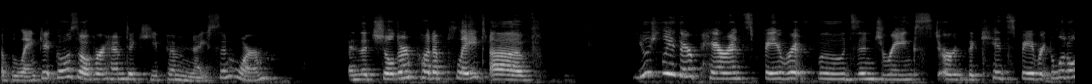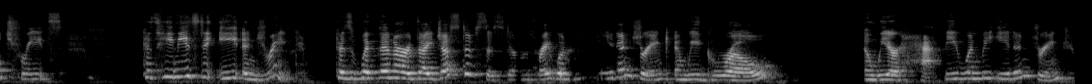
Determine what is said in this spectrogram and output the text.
a blanket goes over him to keep him nice and warm. And the children put a plate of usually their parents' favorite foods and drinks or the kids' favorite little treats because he needs to eat and drink. Because within our digestive systems, right, when we eat and drink and we grow and we are happy when we eat and drink.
